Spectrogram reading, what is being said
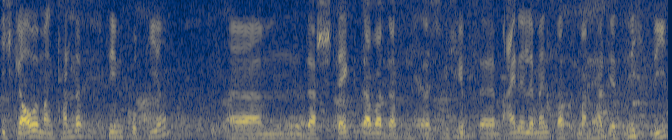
ich glaube, man kann das System kopieren. Ähm, da steckt aber, dass es, also es gibt ähm, ein Element, was man halt jetzt nicht sieht,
